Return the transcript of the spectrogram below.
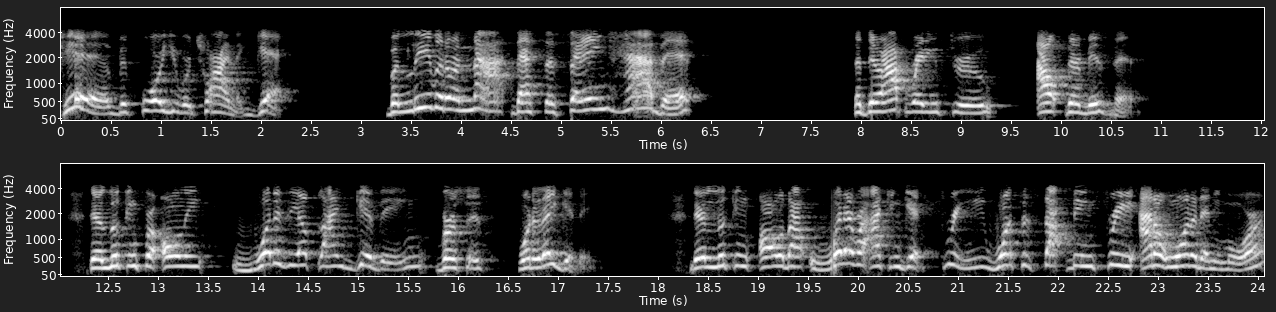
give before you were trying to get? Believe it or not, that's the same habit that they're operating through out their business. They're looking for only what is the upline giving versus what are they giving. They're looking all about whatever I can get free. Once it stops being free, I don't want it anymore.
